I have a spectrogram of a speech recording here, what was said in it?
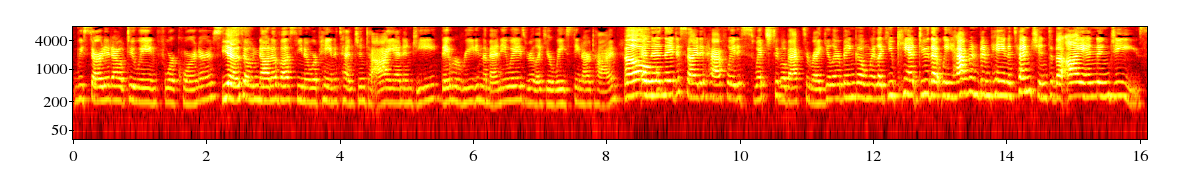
we started out doing four corners. Yes. So none of us, you know, were paying attention to I, N, and G. They were reading them anyways. We are like, you're wasting our time. Oh. And then they decided halfway to switch to go back to regular bingo. And we're like, you can't do that. We haven't been paying attention to the I, N, and G's.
